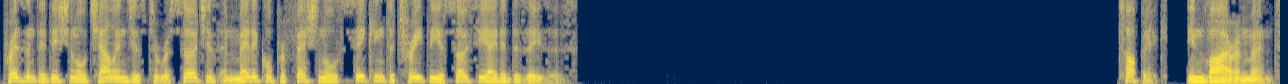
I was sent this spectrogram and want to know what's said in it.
present additional challenges to researchers and medical professionals seeking to treat the associated diseases. Environment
